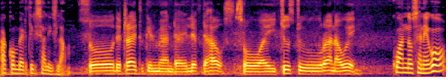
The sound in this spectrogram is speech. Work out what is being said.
a convertirse al Islam. Cuando se negó,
